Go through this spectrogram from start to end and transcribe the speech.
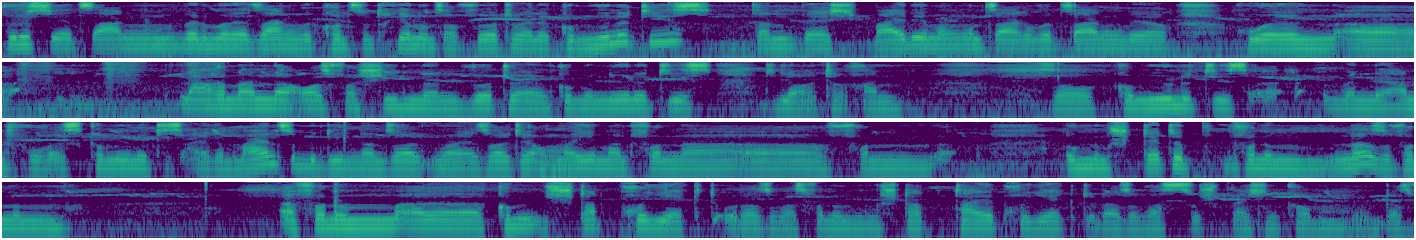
Würdest du jetzt sagen, wenn wir jetzt sagen, wir konzentrieren uns auf virtuelle Communities, dann wäre ich bei dir und sage, würde sagen, wir holen äh, nacheinander aus verschiedenen virtuellen Communities die Leute ran so Communities, äh, wenn der Anspruch ist, Communities allgemein zu bedienen, dann sollten wir, sollte ja auch mal jemand von einer, äh, von irgendeinem Städte, von einem, ne, so von einem, äh, von einem äh, Stadtprojekt oder sowas, von einem Stadtteilprojekt oder sowas zu sprechen kommen. Und das,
